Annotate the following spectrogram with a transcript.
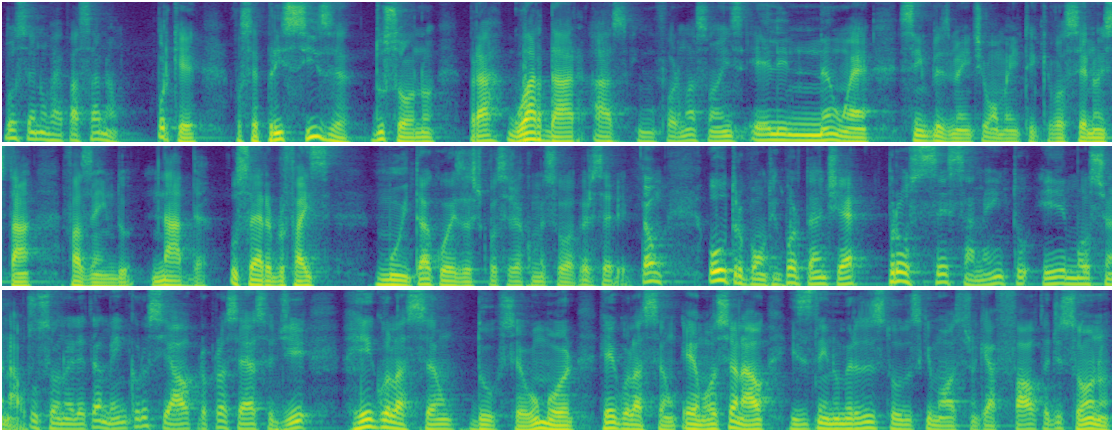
você não vai passar não. Porque você precisa do sono para guardar as informações. Ele não é simplesmente o momento em que você não está fazendo nada. O cérebro faz muita coisa, que você já começou a perceber. Então, outro ponto importante é processamento emocional. O sono é também crucial para o processo de regulação do seu humor, regulação emocional. Existem inúmeros estudos que mostram que a falta de sono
